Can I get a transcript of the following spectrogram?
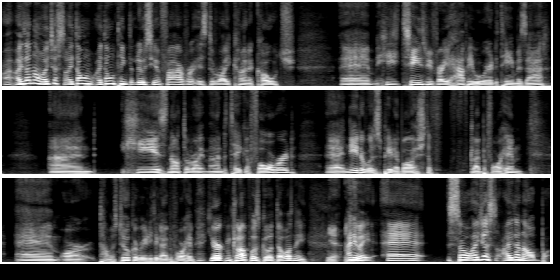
I, I don't know. I just I don't I don't think that Lucien Favre is the right kind of coach. Um, he seems to be very happy with where the team is at, and he is not the right man to take it forward. Uh, neither was Peter Bosz, the f- guy before him, um, or Thomas Tuchel, really the guy before him. Jurgen Klopp was good, though, wasn't he? Yeah. Anyway, uh, so I just I don't know. But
